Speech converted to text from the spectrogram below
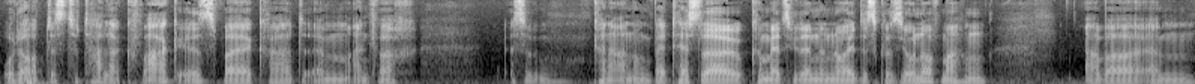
oder ob das totaler Quark ist, weil gerade ähm, einfach, also keine Ahnung, bei Tesla kann man jetzt wieder eine neue Diskussion aufmachen, aber ähm,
